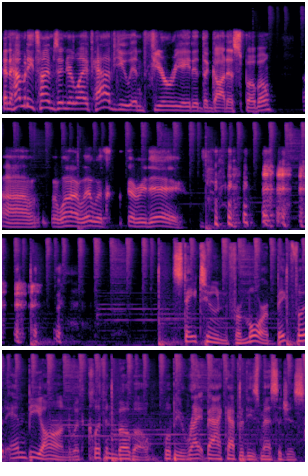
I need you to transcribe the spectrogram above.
and how many times in your life have you infuriated the goddess Bobo? Um, the one I live with every day. Stay tuned for more Bigfoot and Beyond with Cliff and Bobo. We'll be right back after these messages.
